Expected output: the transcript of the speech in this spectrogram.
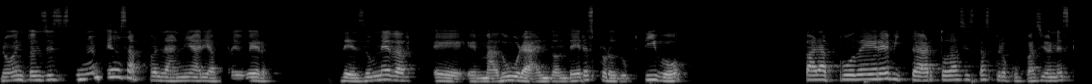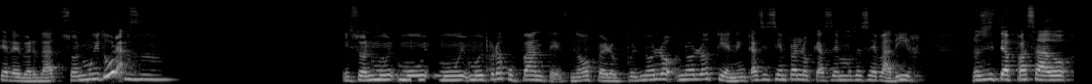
¿no? Entonces, si no empiezas a planear y a prever desde una edad eh, eh, madura en donde eres productivo, para poder evitar todas estas preocupaciones que de verdad son muy duras. Y son muy, muy, muy, muy preocupantes, ¿no? Pero pues no lo, no lo tienen. Casi siempre lo que hacemos es evadir. No sé si te ha pasado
